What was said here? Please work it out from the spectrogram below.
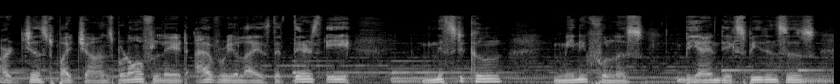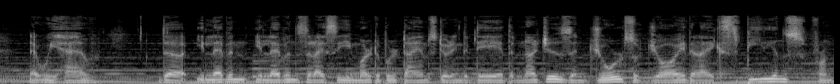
are just by chance. But of late, I've realized that there's a mystical meaningfulness behind the experiences that we have the 11 11s that I see multiple times during the day, the nudges and jolts of joy that I experience from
